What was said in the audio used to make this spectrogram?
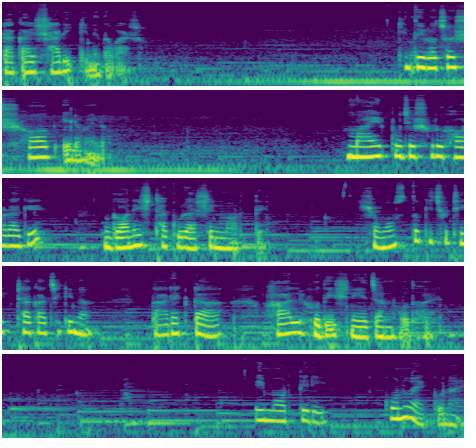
টাকায় শাড়ি কিনে দেওয়ার। কিন্তু এবছর সব এলোমেলো। মায়ের পুজো শুরু হওয়ার আগে গণেশ ঠাকুর আসেন মর্তে। সমস্ত কিছু ঠিকঠাক আছে কি না, তার একটা হাল হদিশ নিয়ে যান বোধ হয়। এই মর্তেরই কোনো এক কোনায়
